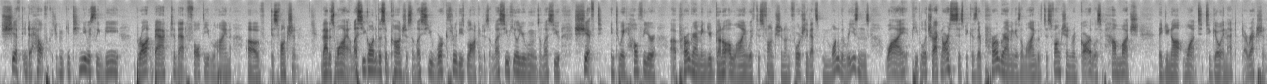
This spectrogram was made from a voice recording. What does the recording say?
shift into health because you're going to continuously be brought back to that faulty line of dysfunction. That is why, unless you go into the subconscious, unless you work through these blockages, unless you heal your wounds, unless you shift into a healthier uh, programming, you're going to align with dysfunction. Unfortunately, that's one of the reasons why people attract narcissists because their programming is aligned with dysfunction, regardless of how much they do not want to go in that direction.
